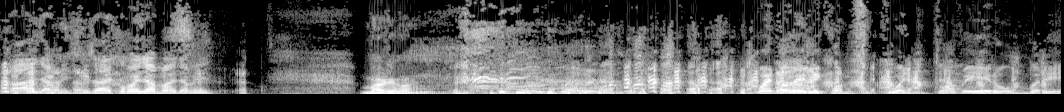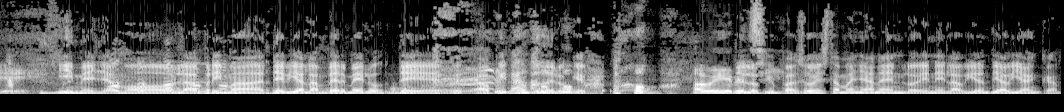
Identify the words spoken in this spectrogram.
Ah, Yamil, ¿sí sabe cómo se llama, Yamil? Bueno, dele con su cuento, a ver, hombre. Y me llamó la prima Devia Lambermelo de opinando de lo que A ver, de lo sí. que pasó esta mañana en, lo- en el avión de Avianca.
